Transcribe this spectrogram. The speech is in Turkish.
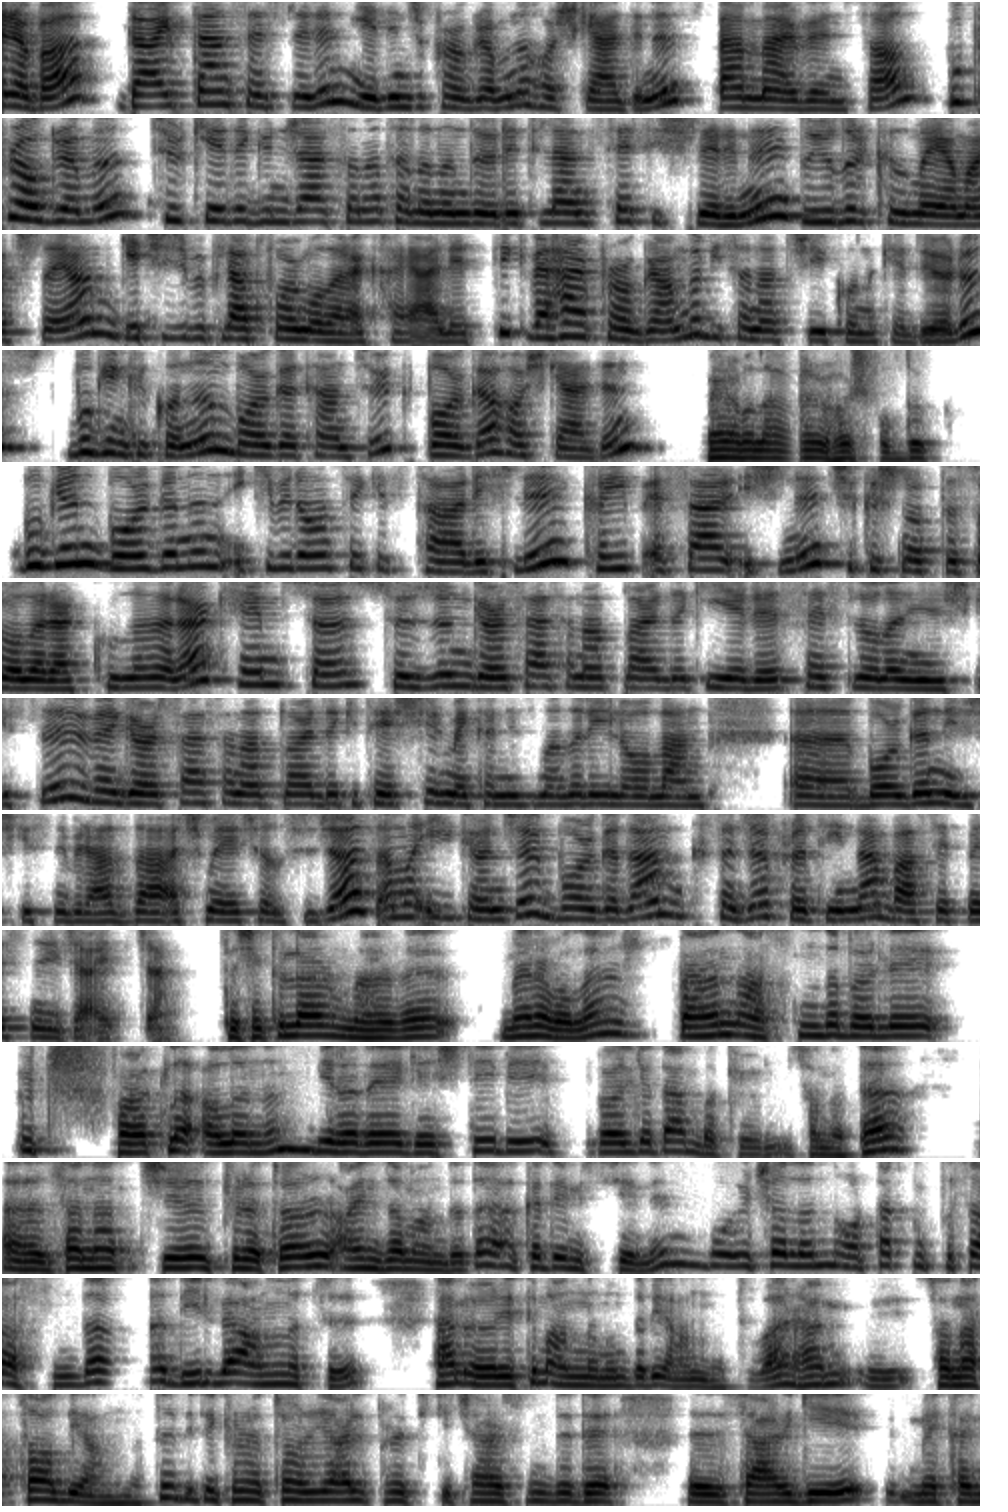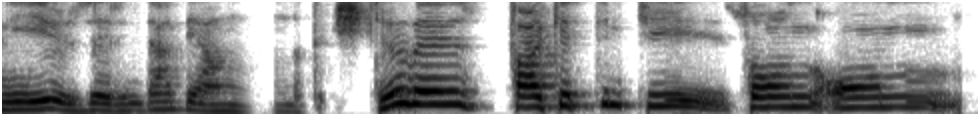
Merhaba, Gayipten Sesler'in 7. programına hoş geldiniz. Ben Merve Ünsal. Bu programı Türkiye'de güncel sanat alanında üretilen ses işlerini duyulur kılmayı amaçlayan geçici bir platform olarak hayal ettik ve her programda bir sanatçıyı konuk ediyoruz. Bugünkü konuğum Borga Kantürk. Borga hoş geldin. Merhabalar, hoş bulduk. Bugün Borga'nın 2018 tarihli kayıp eser işini çıkış noktası olarak kullanarak hem söz, sözün görsel sanatlardaki yeri, sesle olan ilişkisi ve görsel sanatlardaki teşhir mekanizmalarıyla olan e, Borga'nın ilişkisini biraz daha açmaya çalışacağız. Ama ilk önce Borga'dan kısaca pratiğinden bahsetmesini rica edeceğim. Teşekkürler Merve. Merhabalar. Ben aslında böyle üç farklı alanın bir araya geçtiği bir bölgeden bakıyorum sanata. Ee, sanatçı, küratör, aynı zamanda da akademisyenin. Bu üç alanın ortak noktası aslında dil ve anlatı. Hem öğretim anlamında bir anlatı var, hem e, sanatsal bir anlatı. Bir de küratöryel pratik içerisinde de e, sergi mekaniği üzerinden bir anlatı işliyor. Ve fark ettim ki son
